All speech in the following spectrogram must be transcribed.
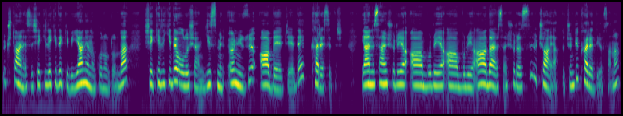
3 tanesi şekil 2'deki gibi yan yana konulduğunda şekil 2'de oluşan cismin ön yüzü ABCD karesidir. Yani sen şuraya A buraya A buraya A dersen şurası 3A yaptı. Çünkü kare diyor sana.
